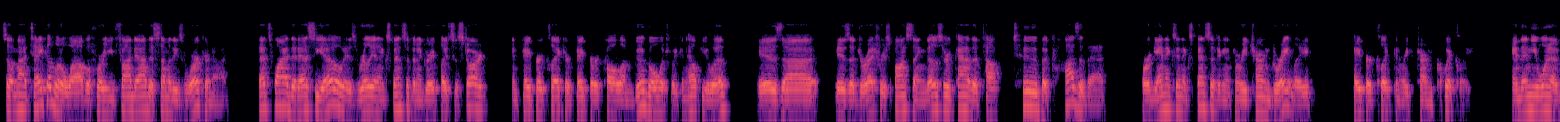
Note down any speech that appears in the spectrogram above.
So it might take a little while before you find out if some of these work or not. That's why that SEO is really inexpensive and a great place to start. And pay per click or pay per call on Google, which we can help you with, is uh, is a direct response thing. Those are kind of the top two because of that. Organic's inexpensive and can return greatly. Pay per click can return quickly and then you want to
